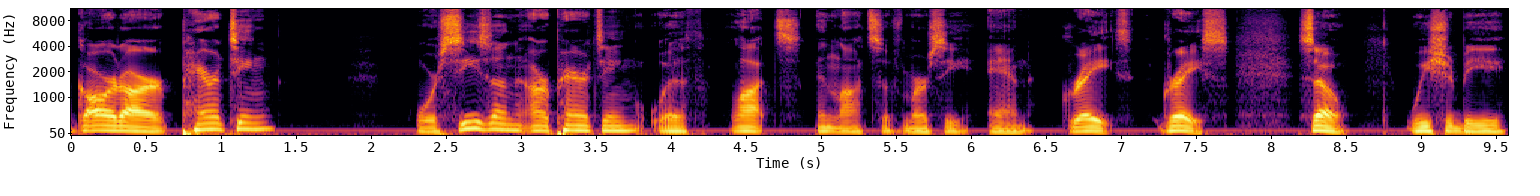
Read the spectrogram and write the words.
guard our parenting or season our parenting with lots and lots of mercy and grace. Grace. So we should be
